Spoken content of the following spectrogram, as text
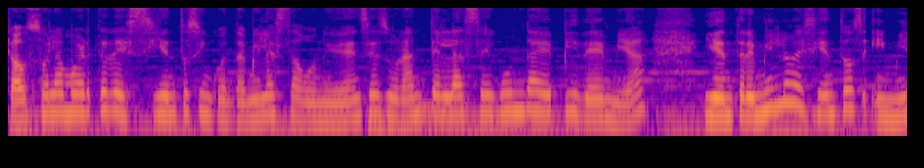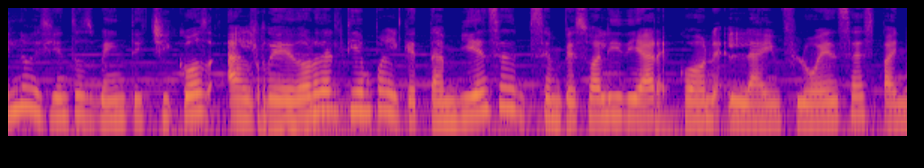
Causó la muerte de 150 mil estadounidenses durante la segunda epidemia y entre 1900 y 1920, chicos, alrededor del tiempo en el que también se, se empezó a lidiar con la influenza española,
